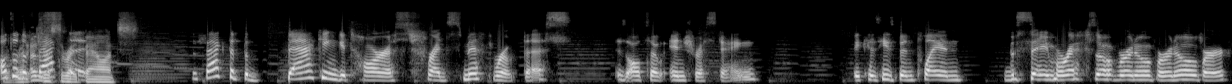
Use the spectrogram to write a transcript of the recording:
Also, the That's fact just the right that balance. The fact that the backing guitarist Fred Smith wrote this is also interesting because he's been playing the same riffs over and over and over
